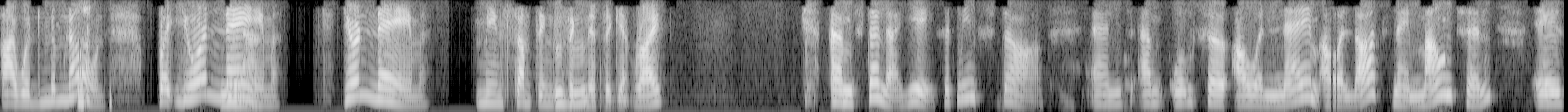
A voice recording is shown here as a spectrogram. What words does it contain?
I wouldn't have known. but your name, yeah. your name means something mm-hmm. significant, right? Um, Stella, yes, it means star. And um, also our name, our last name, Mountain, is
